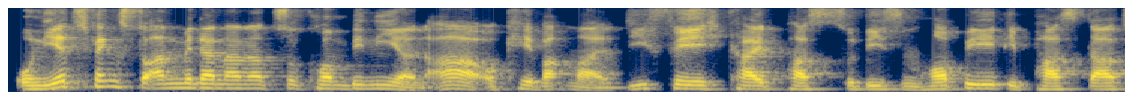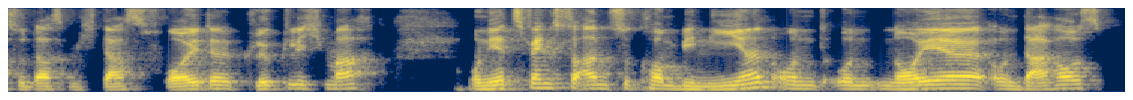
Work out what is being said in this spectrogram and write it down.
Und jetzt fängst du an, miteinander zu kombinieren. Ah, okay, warte mal, die Fähigkeit passt zu diesem Hobby, die passt dazu, dass mich das Freude, glücklich macht. Und jetzt fängst du an zu kombinieren und, und neue, und daraus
